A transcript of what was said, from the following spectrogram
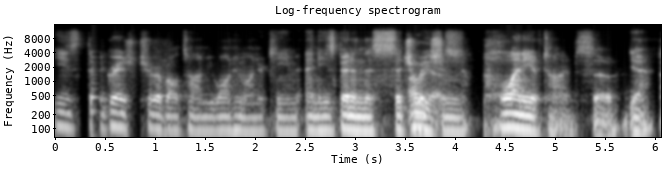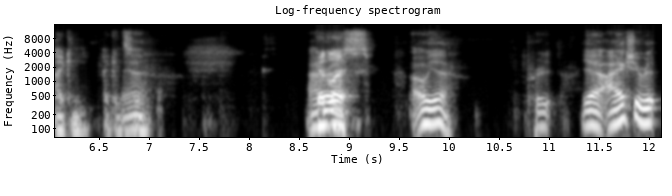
He's the greatest shooter of all time. You want him on your team, and he's been in this situation Oh, yes. plenty of times. So yeah, I can I can see. Yeah. All Good right. list. Oh yeah, pretty. Yeah, I actually re-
